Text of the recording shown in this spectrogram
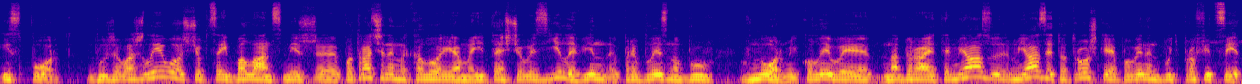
і спорт. Дуже важливо, щоб цей баланс між е, потраченими калоріями і те, що ви з'їли, він приблизно був в нормі. Коли ви набираєте м'язи, то трошки повинен бути профіцит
